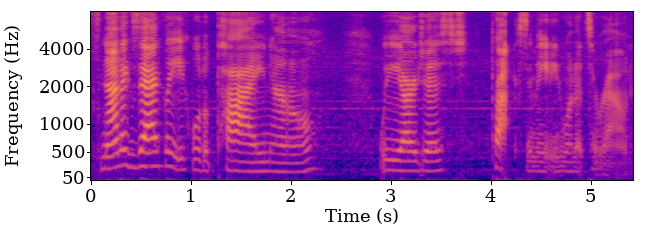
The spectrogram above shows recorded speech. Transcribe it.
It's not exactly equal to pi now. We are just approximating what it's around.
